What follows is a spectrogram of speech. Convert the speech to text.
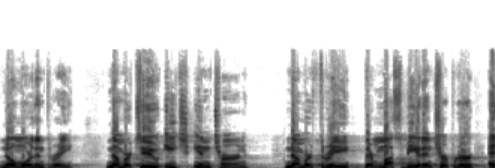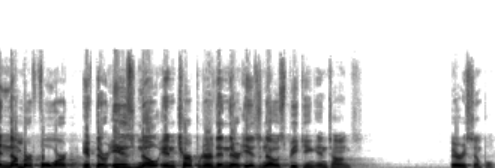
no more than three. Number two, each in turn. Number three, there must be an interpreter. And number four, if there is no interpreter, then there is no speaking in tongues. Very simple.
